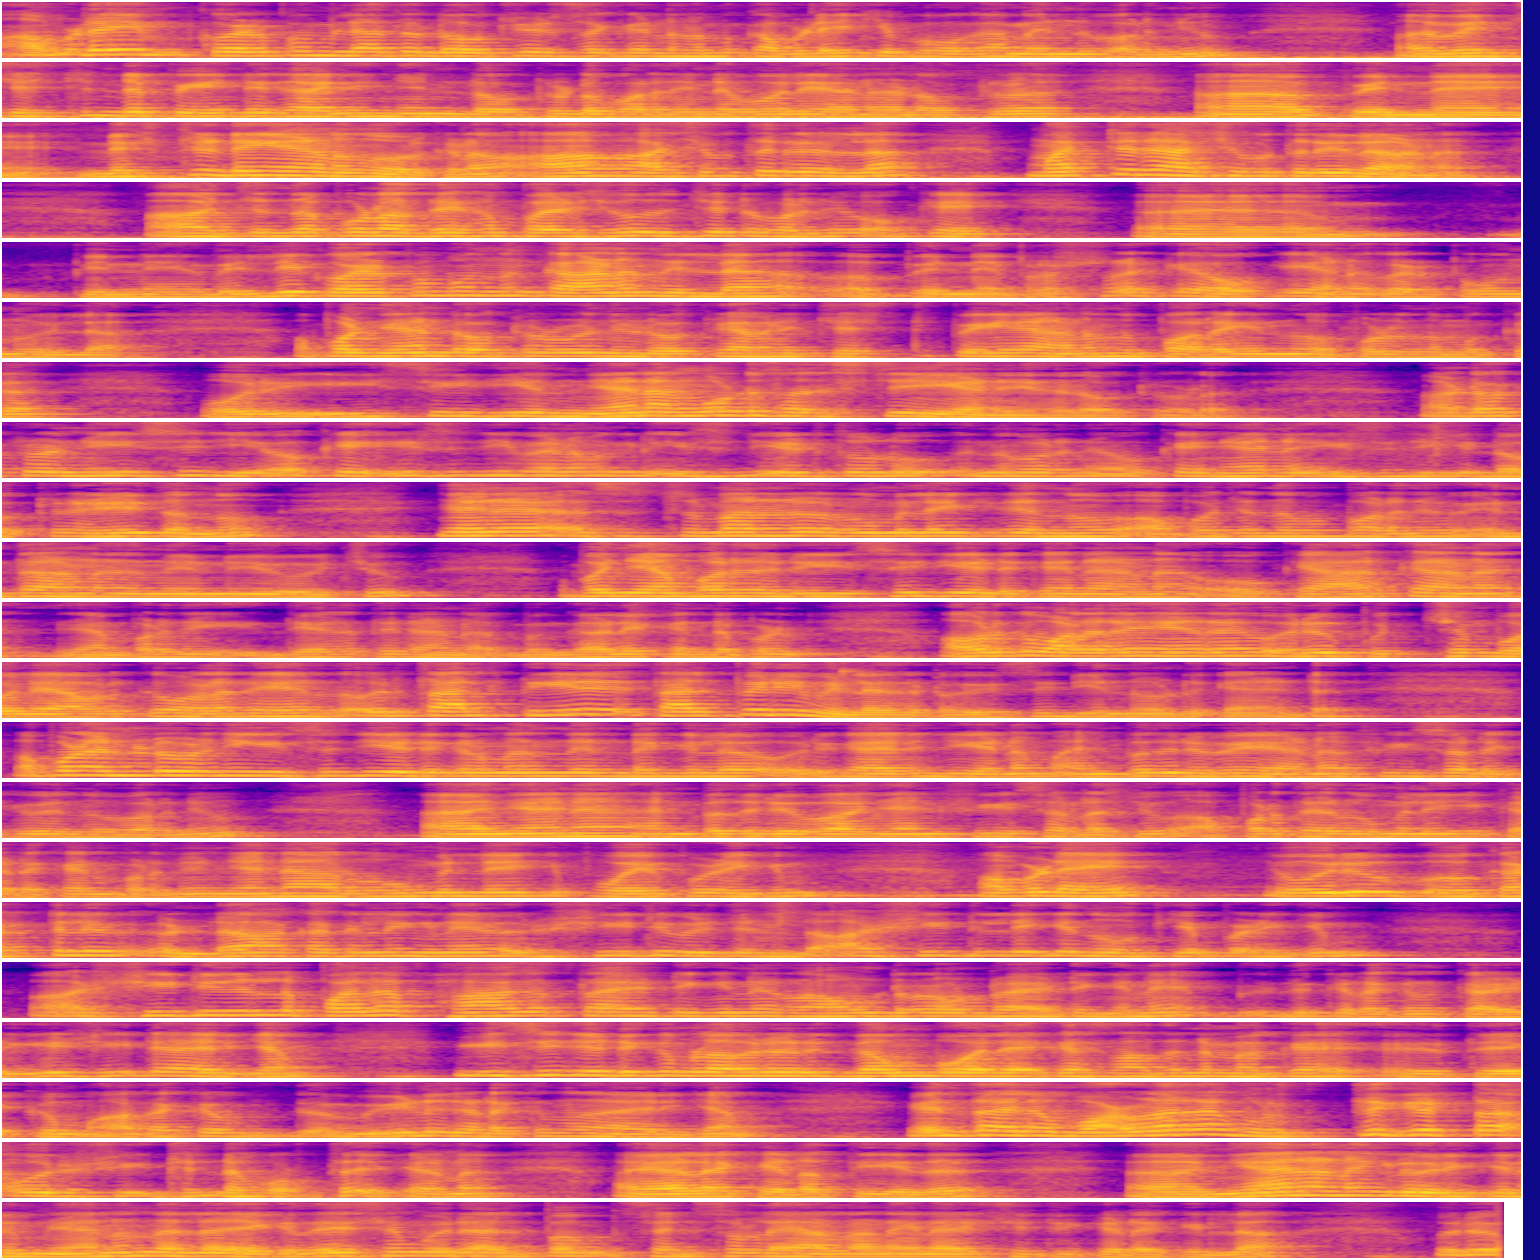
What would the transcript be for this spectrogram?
അവിടെയും കുഴപ്പമില്ലാത്ത ഡോക്ടേഴ്സൊക്കെ ഉണ്ട്. നമുക്ക് അവിടേക്ക് പോകാമെന്ന് പറഞ്ഞു. അവൻ ചെസ്റ്റിന്റെ പെയിന്റെ കാര്യം ഞാൻ ഡോക്ടറോട് പറഞ്ഞതിന് പോലെയാണ് ഡോക്ടർ പിന്നെ നെക്സ്റ്റ് ഡേ ആണെന്ന് ഓർക്കണം. ആ ആശുപത്രിയിലല്ല മറ്റൊരു ആശുപത്രിയിലാണ്. ചെന്നപ്പോൾ അദ്ദേഹം പരിശോധിച്ചിട്ട് പറഞ്ഞു ഓക്കെ പിന്നെ വലിയ കുഴപ്പമൊന്നും കാണുന്നില്ല. പിന്നെ പ്രഷറൊക്കെ ഓക്കെയാണ് കുഴപ്പമൊന്നുമില്ല. അപ്പോൾ ഞാൻ ഡോക്ടറോട് പറഞ്ഞു ഡോക്ടറെ അവന് ചെസ്റ്റ് പെയിൻ ആണെന്ന് പറയുന്നു. അപ്പോൾ നമുക്ക് ഒരു ഇ സി ജി ഞാൻ അങ്ങോട്ട് സജസ്റ്റ് ചെയ്യുകയാണ് ചെയ്തത് ഡോക്ടറോട്. ആ ഡോക്ടർ പറഞ്ഞു E C G okay E C G വേണമെങ്കിൽ ഇ സി ജി എടുത്തോളൂ എന്ന് പറഞ്ഞു. ഓക്കെ ഞാൻ ഇ സി ജിക്ക് ഡോക്ടർ എഴുതി തന്നു. ഞാൻ സിസ്റ്റർമാരുടെ റൂമിലേക്ക് ചെന്നു. അപ്പോൾ ചെന്നപ്പോൾ പറഞ്ഞു എന്താണ്? എന്ന് ചോദിച്ചു. അപ്പോൾ ഞാൻ പറഞ്ഞു ഒരു ഇ സി ജി എടുക്കാനാണ് ഓക്കെ ആർക്കാണ് ഞാൻ പറഞ്ഞു ഇദ്ദേഹത്തിനാണ് ബംഗാളി കണ്ടപ്പോൾ അവർക്ക് വളരെയേറെ ഒരു പുച്ഛം പോലെ അവർക്ക് വളരെയേറെ ഒരു താൽ തീരെ താല്പര്യമില്ല കേട്ടോ ഇ സി ജി ഒന്നും എടുക്കാനായിട്ട്. അപ്പോൾ എന്നോട് പറഞ്ഞു ഇ സി ജി എടുക്കണമെന്നുണ്ടെങ്കിൽ ഒരു കാര്യം ചെയ്യണം അൻപത് രൂപയാണ് ഫീസ് അടയ്ക്കൂ എന്ന് പറഞ്ഞു. ഞാൻ അൻപത് രൂപ ഞാൻ ഫീസ് അടച്ചു അപ്പുറത്തെ റൂമിലേക്ക് കിടക്കാൻ പറഞ്ഞു. ഞാൻ ആ റൂമിലേക്ക് പോയപ്പോഴേക്കും അവിടെ ഒരു കട്ടിൽ ഉണ്ട് ആ കട്ടിലിങ്ങനെ ഒരു ഷീറ്റ് വിരിച്ചിട്ടുണ്ട്. ആ ഷീറ്റിലേക്ക് നോക്കിയപ്പോഴേക്കും ഷീറ്റുകളിൽ പല ഭാഗത്തായിട്ട് ഇങ്ങനെ റൗണ്ട് റൗണ്ട് ആയിട്ട് ഇങ്ങനെ ഇത് കിടക്കുന്ന. കഴുകിയ ഷീറ്റായിരിക്കാം. ഈ സി ജി എടുക്കുമ്പോൾ അവരൊരു ഗം പോലെയൊക്കെ സാധനമൊക്കെ തേക്കും അതൊക്കെ വീണ് കിടക്കുന്നതായിരിക്കാം. എന്തായാലും വളരെ വൃത്തികെട്ട ഒരു ഷീറ്റിന്റെ പുറത്തേക്കാണ് അയാളെ കിടത്തിയത്. ഞാനാണെങ്കിൽ ഒരിക്കലും ഞാനെന്നല്ല ഏകദേശം ഒരു അല്പം സെൻസുള്ള ആളാണെങ്കിൽ ആ ഷീറ്റിൽ കിടക്കില്ല. ഒരു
